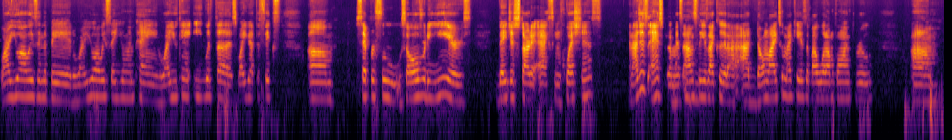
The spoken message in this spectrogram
why are you always in the bed, why you always say you in pain, why you can't eat with us, why you have to fix um, separate food. So over the years, they just started asking questions, and I just answered them as hmm honestly as I could. I, I don't lie to my kids about what I'm going through. Um,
